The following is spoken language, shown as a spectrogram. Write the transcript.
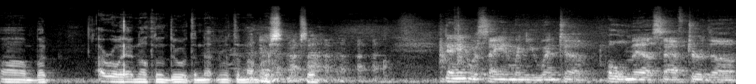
um, but I really had nothing to do with the net, with the numbers. So Dan was saying when you went to Ole Miss after the,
